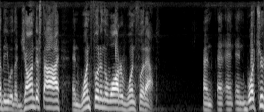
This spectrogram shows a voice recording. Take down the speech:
to be with a jaundiced eye and one foot in the water, one foot out. And, and, and what you're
